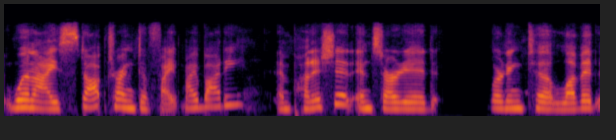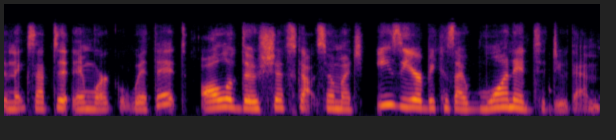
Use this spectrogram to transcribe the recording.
when I stopped trying to fight my body and punish it and started learning to love it and accept it and work with it, all of those shifts got so much easier because I wanted to do them.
